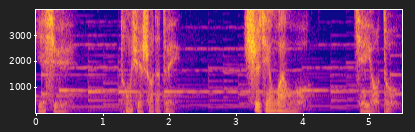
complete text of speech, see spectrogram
也许，同学说的对，世间万物。皆有度。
